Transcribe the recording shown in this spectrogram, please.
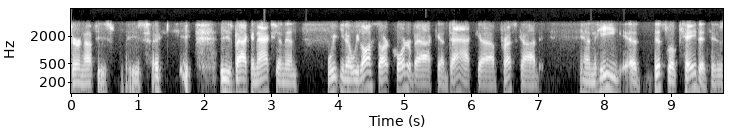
sure enough he's he's he's back in action and we you know we lost our quarterback uh, Dak uh, Prescott and he uh, dislocated his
